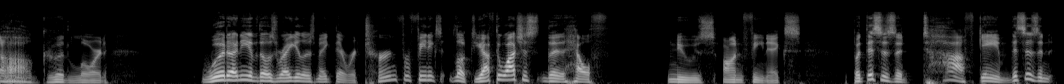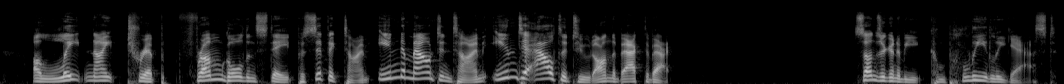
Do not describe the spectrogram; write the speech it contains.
Oh, good lord. Would any of those regulars make their return for Phoenix? Look, you have to watch this, the health news on Phoenix, but this is a tough game. This is an, a late night trip from Golden State Pacific time into Mountain time into altitude on the back to back. Suns are going to be completely gassed.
